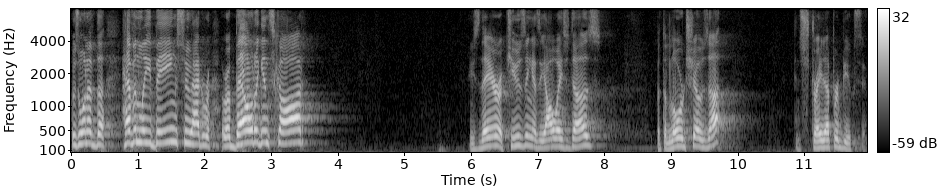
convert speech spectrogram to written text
who's one of the heavenly beings who had re- rebelled against God. He's there accusing as he always does, but the Lord shows up and straight up rebukes him.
